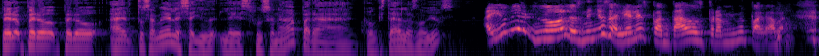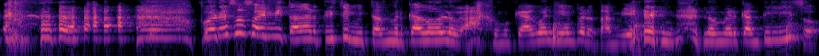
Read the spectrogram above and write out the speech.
Pero, pero, pero, ¿a tus amigas les les funcionaba para conquistar a los novios? A bien no, los niños salían espantados, pero a mí me pagaban. Por eso soy mitad artista y mitad mercadóloga, como que hago el bien, pero también lo mercantilizo.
